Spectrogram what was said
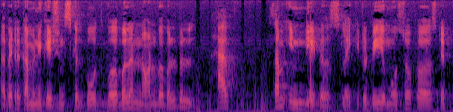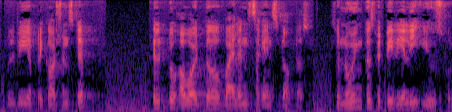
a better communication skill, both verbal and non-verbal, will have some indicators. Like it would be most of a step will be a precaution step, help to avoid the violence against doctors. So knowing this would be really useful.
